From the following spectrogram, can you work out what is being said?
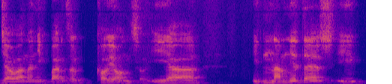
działa na nich bardzo kojąco. I ja, i na mnie też, i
